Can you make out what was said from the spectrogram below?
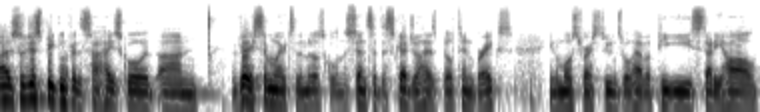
Uh, So just speaking for the high school, um, very similar to the middle school in the sense that the schedule has built-in breaks. You know, most of our students will have a PE, study hall,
